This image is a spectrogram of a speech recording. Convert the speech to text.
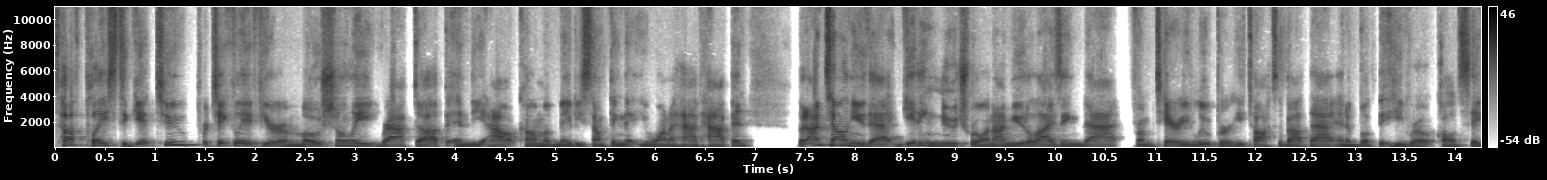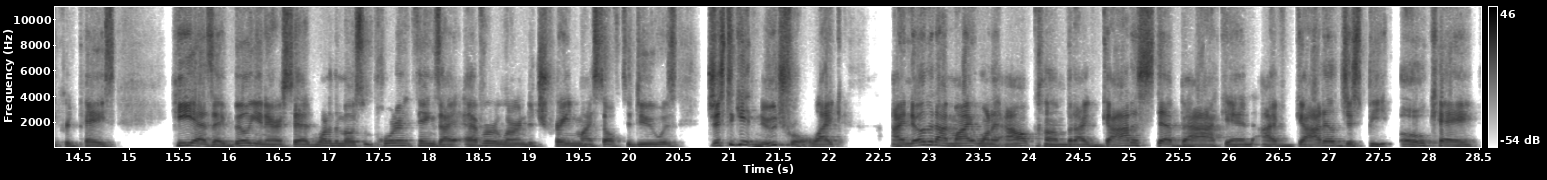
tough place to get to, particularly if you're emotionally wrapped up in the outcome of maybe something that you want to have happen. But I'm telling you that getting neutral, and I'm utilizing that from Terry Looper. He talks about that in a book that he wrote called Sacred Pace. He, as a billionaire, said one of the most important things I ever learned to train myself to do was just to get neutral. Like, I know that I might want an outcome, but I've got to step back and I've got to just be okay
